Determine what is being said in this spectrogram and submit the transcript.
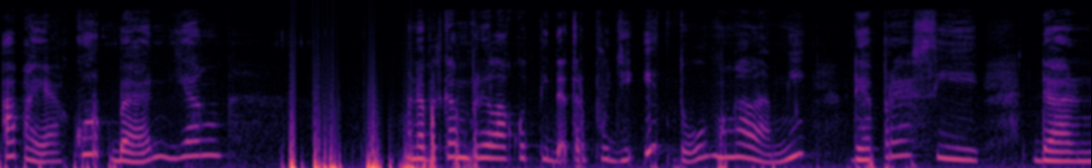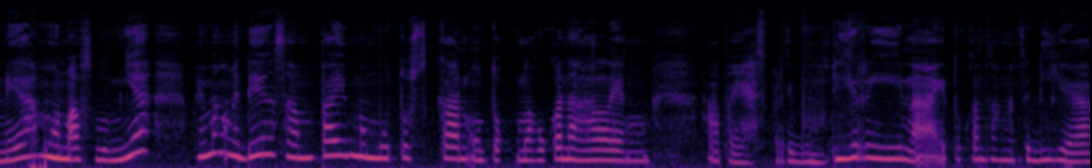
apa ya korban yang mendapatkan perilaku tidak terpuji itu mengalami depresi. Dan ya mohon maaf sebelumnya memang ada yang sampai memutuskan untuk melakukan hal yang apa ya seperti bunuh diri. Nah itu kan sangat sedih ya.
